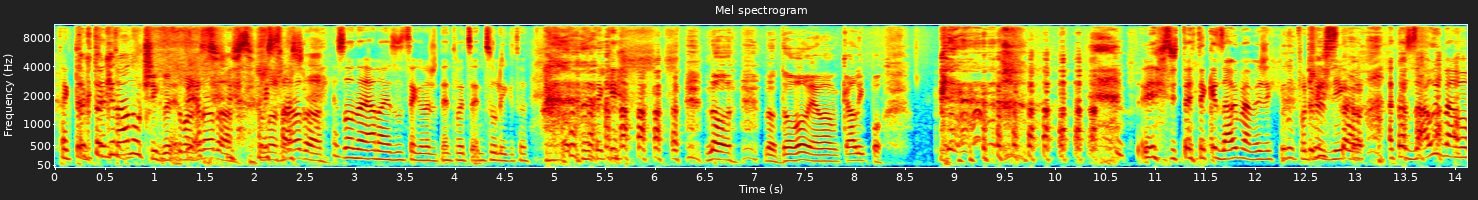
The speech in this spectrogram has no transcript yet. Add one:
Tak, to, tak taký tento, nanúčik, to máš rada. To máš rada. Ja som, áno, ja som si že ten tvoj cenculík tu. Taký... no, no dovol, ja mám kalipo. Vieš, to je také zaujímavé, že chvíľu počuješ niekoho ako zaujímavo,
